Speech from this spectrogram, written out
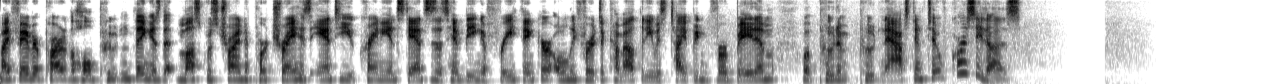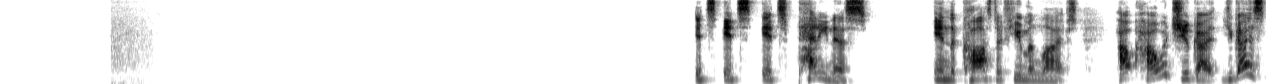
My favorite part of the whole Putin thing is that Musk was trying to portray his anti-Ukrainian stances as him being a free thinker, only for it to come out that he was typing verbatim what Putin, Putin asked him to. Of course he does. It's it's it's pettiness in the cost of human lives. How how would you guys you guys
